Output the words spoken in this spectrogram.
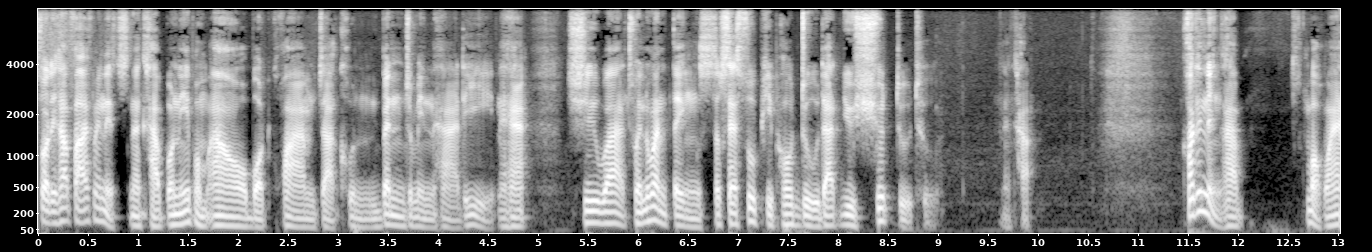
สวัสดีครับ 5 minutes นะครับ วันนี้ผมเอาบทความจากคุณเบนจามินฮาร์ดีนะฮะ ชื่อว่า 21 things successful people do that you should do too นะครับ ข้อที่หนึ่งครับ บอกว่า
